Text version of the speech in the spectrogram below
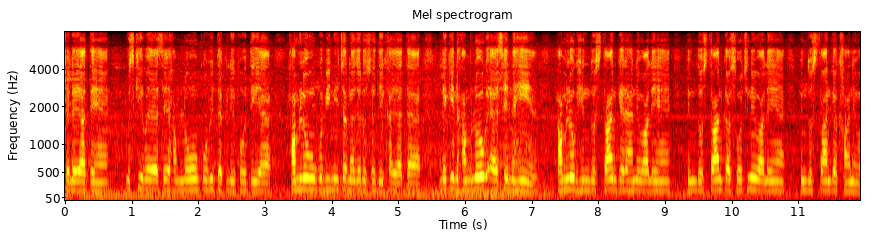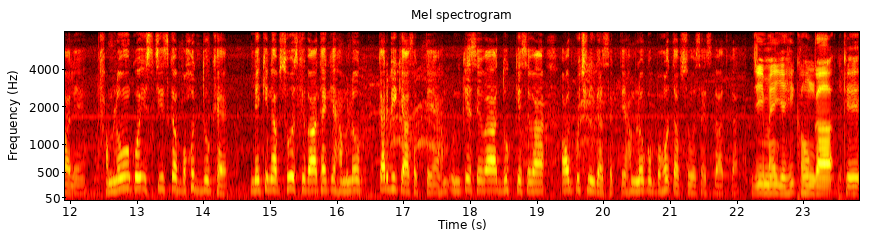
چلے جاتے ہیں۔ اس کی وجہ سے ہم لوگوں کو بھی تکلیف ہوتی ہے، ہم لوگوں کو بھی نیچا نظروں سے دیکھا جاتا ہے۔ لیکن ہم لوگ ایسے نہیں ہیں۔ ہم لوگ ہندوستان کے رہنے والے ہیں، ہندوستان کا سوچنے والے ہیں، ہندوستان کا کھانے والے ہیں۔ ہم لوگوں کو اس چیز کا بہت دکھ ہے، لیکن افسوس کی بات ہے کہ ہم لوگ کر بھی کیا سکتے ہیں۔ ہم ان کے سوا، دکھ کے سوا اور کچھ نہیں کر سکتے۔ ہم لوگ کو بہت افسوس ہے اس بات کا۔ جی میں یہی کہوں گا کہ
